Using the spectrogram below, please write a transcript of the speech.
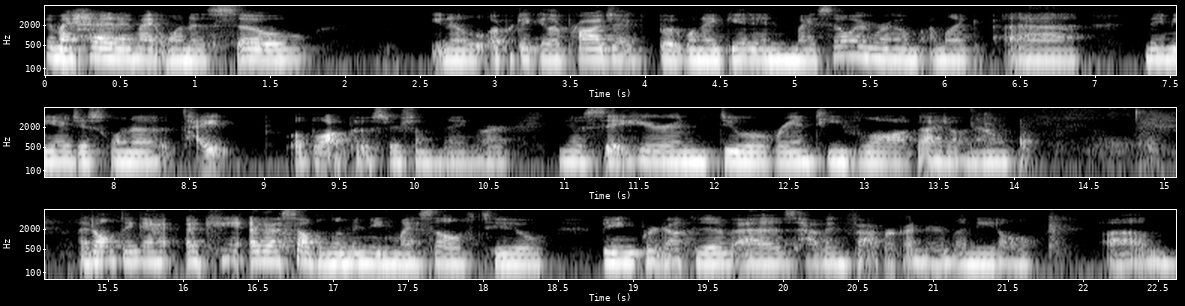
in my head, I might want to sew, you know, a particular project, but when I get in my sewing room, I'm like, uh, maybe I just want to type a blog post or something, or, you know, sit here and do a ranty vlog. I don't know. I don't think I, I can't, I gotta stop limiting myself to, being productive as having fabric under the needle. Um,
